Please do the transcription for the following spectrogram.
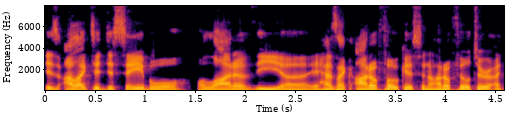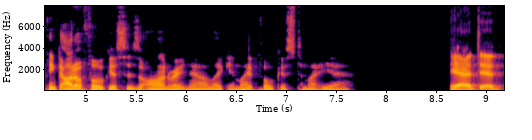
Is I like to disable a lot of the. Uh, it has like autofocus and autofilter. I think autofocus is on right now. Like it might focus to my yeah. Yeah, it did.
